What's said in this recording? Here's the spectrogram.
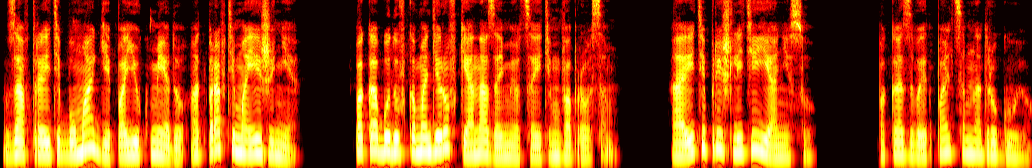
Завтра эти бумаги по Юкмеду отправьте моей жене. Пока буду в командировке, она займется этим вопросом. А эти пришлите Янису. Показывает пальцем на другую.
